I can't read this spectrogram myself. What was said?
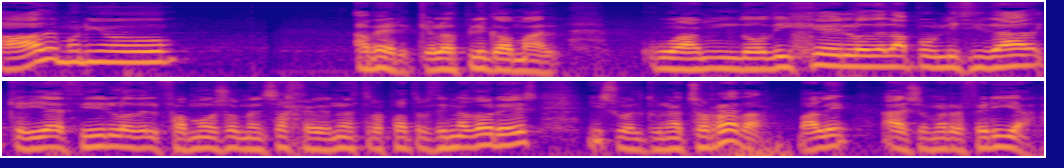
¡ah, demonio! A ver, que lo he explicado mal. Cuando dije lo de la publicidad, quería decir lo del famoso mensaje de nuestros patrocinadores y suelto una chorrada, ¿vale? A eso me refería.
